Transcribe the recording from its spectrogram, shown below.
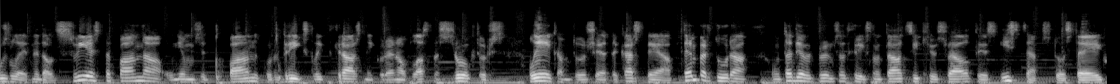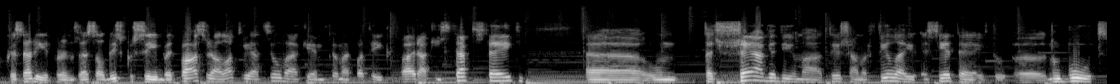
uzliet nedaudz sviesta pannā, un, ja mums ir panna, kur drīkst likt krāsnī, kurai nav plasmas struktūras, liekam to šajā te karstajā temperatūrā, un tad jau protams, atkarīgs no tā, cik jūs vēlaties izcept to steiku, kas arī ir, protams, vesela diskusija, bet pārsvarā Latvijā cilvēkiem tomēr patīk vairāk izcept steiki. Uh, un, taču šajā gadījumā tiešām ar filēju es ieteiktu uh, nu, būt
